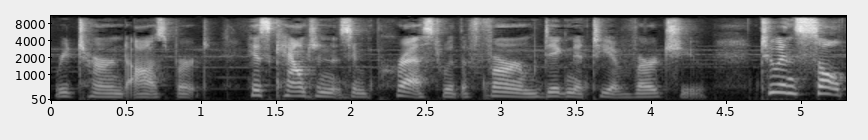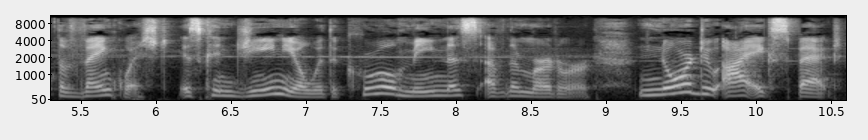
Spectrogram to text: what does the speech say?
returned Osbert, his countenance impressed with the firm dignity of virtue. To insult the vanquished is congenial with the cruel meanness of the murderer, nor do I expect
